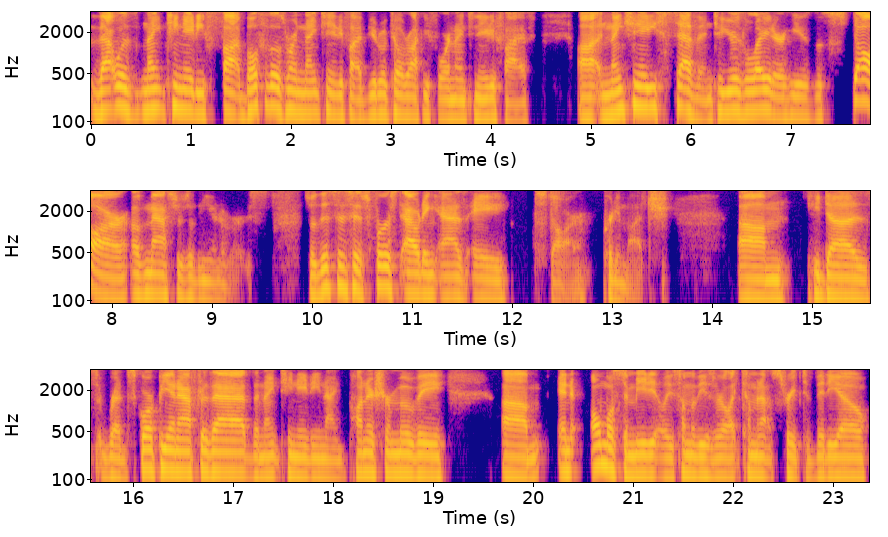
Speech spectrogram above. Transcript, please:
that was 1985 both of those were in 1985 view to kill rocky 4 in 1985 uh, in 1987 two years later he is the star of masters of the universe. So this is his first outing as a star pretty much. Um, he does red scorpion after that the 1989 punisher movie um, and almost immediately some of these are like coming out straight to video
